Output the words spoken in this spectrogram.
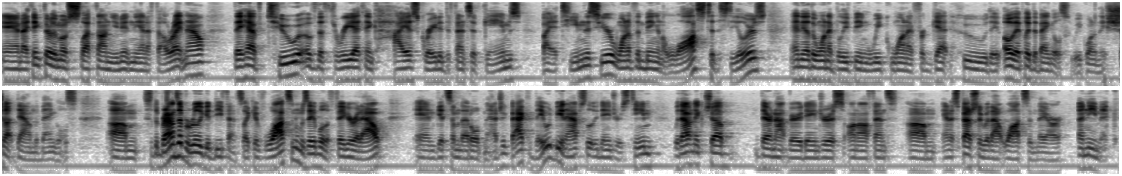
and I think they're the most slept on unit in the NFL right now. They have two of the three, I think, highest graded defensive games by a team this year. One of them being a loss to the Steelers, and the other one, I believe, being Week One. I forget who they. Oh, they played the Bengals Week One, and they shut down the Bengals. Um, so the Browns have a really good defense. Like if Watson was able to figure it out and get some of that old magic back, they would be an absolutely dangerous team. Without Nick Chubb, they're not very dangerous on offense, um, and especially without Watson, they are anemic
